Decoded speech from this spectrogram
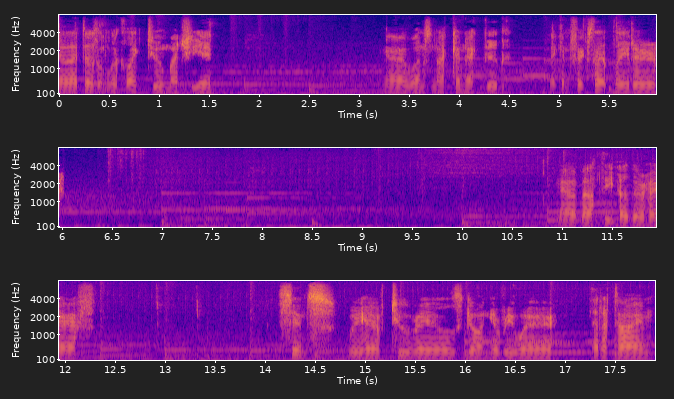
Yeah, that doesn't look like too much yet. Uh, one's not connected. I can fix that later. Now about the other half. Since we have two rails going everywhere at a time,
